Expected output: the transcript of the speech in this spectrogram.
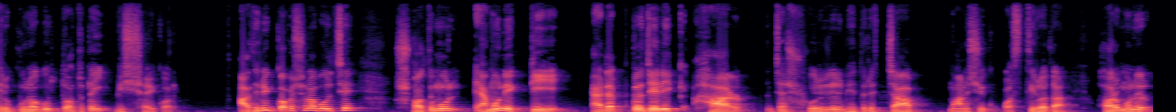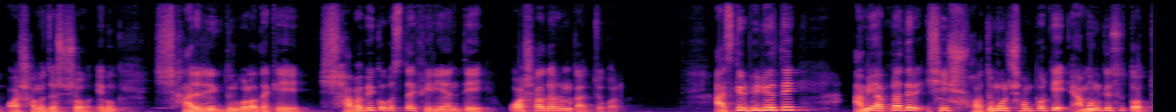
এর গুণাগুণ ততটাই বিস্ময়কর। আধুনিক গবেষণা বলছে, শতমূল এমন একটি অ্যাডাপ্টোজেনিক হার যা শরীরের ভেতরে চাপ, মানসিক অস্থিরতা হরমোনের অসামঞ্জস্য এবং শারীরিক দুর্বলতাকে স্বাভাবিক অবস্থায় ফিরিয়ে আনতে অসাধারণ কার্যকর। আজকের ভিডিওতে আমি আপনাদের সেই শতমূল সম্পর্কে এমন কিছু তথ্য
